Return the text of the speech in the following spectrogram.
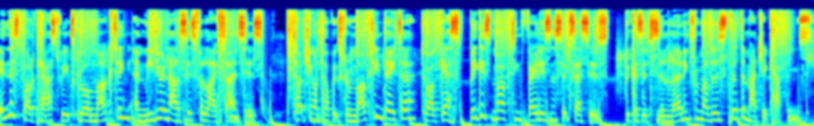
In this podcast, we explore marketing and media analysis for life sciences, touching on topics from marketing data to our guests' biggest marketing failures and successes, because it is in learning from others that the magic happens.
